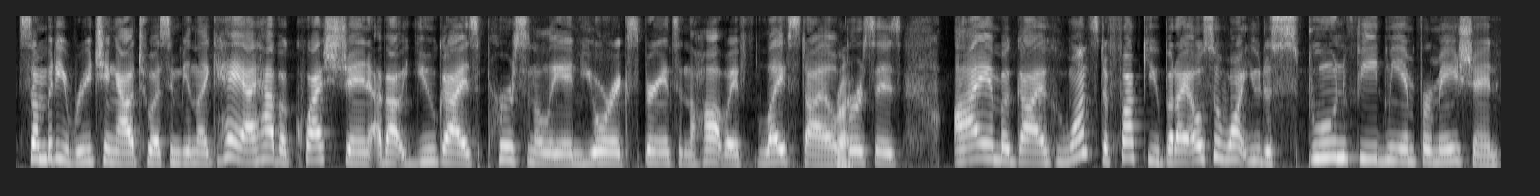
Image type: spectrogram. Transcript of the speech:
somebody reaching out to us and being like, "Hey, I have a question about you guys personally and your experience in the hot wife lifestyle," Right. versus I am a guy who wants to fuck you, but I also want you to spoon feed me information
